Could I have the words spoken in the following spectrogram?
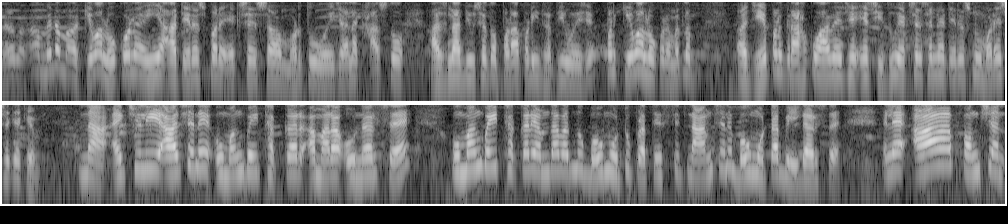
બરાબર. મેડમ કેવા લોકોને અહીંયા આ ટેરેસ પર એક્સેસ મળતું હોય છે? અને ખાસ તો આજના દિવસે તો પડાપડી થતી હોય છે. પણ કેવા લોકોને? મતલબ જે પણ ગ્રાહકો આવે છે, એ સીધું એક્સેસ એને ટેરેસનું મળે છે કે કેમ? ના એકચ્યુઅલી આ છે ને ઉમંગભાઈ ઠક્કર અમારા ઓનર છે. ઉમંગભાઈ ઠક્કર એ અમદાવાદનું બહુ મોટું પ્રતિષ્ઠિત નામ છે ને બહુ મોટા બિલ્ડર છે. એટલે આ ફંક્શન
